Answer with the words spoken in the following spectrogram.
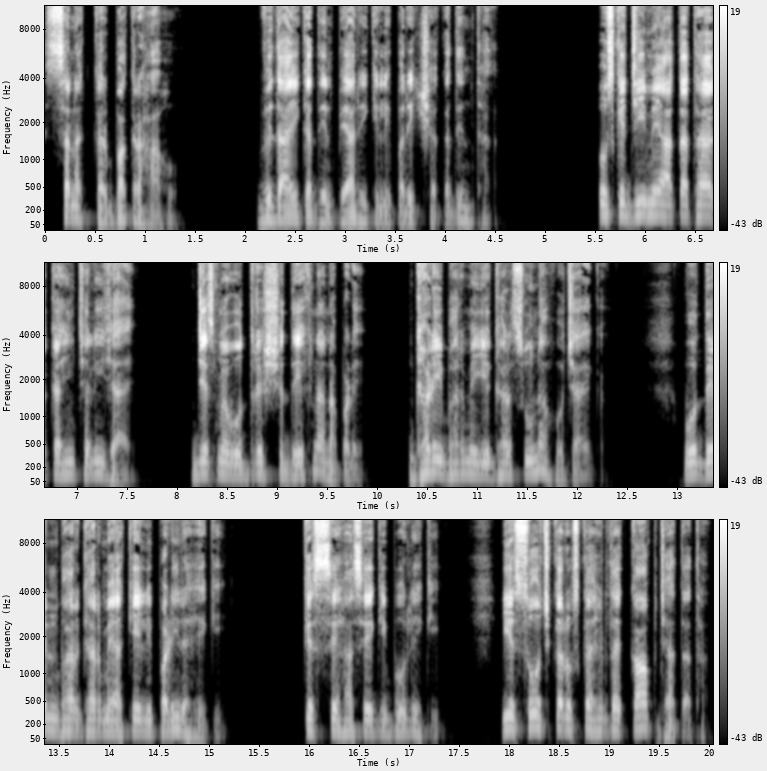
सनक कर बक रहा हो। विदाई का दिन प्यारी के लिए परीक्षा का दिन था। उसके जी में आता था, कहीं चली जाए, जिसमें वो दृश्य देखना न पड़े। घड़ी भर में ये घर सूना हो जाएगा। वो दिन भर घर में अकेली पड़ी रहेगी। किससे हंसेगी, बोलेगी। ये सोचकर उसका हृदय काँप जाता था।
